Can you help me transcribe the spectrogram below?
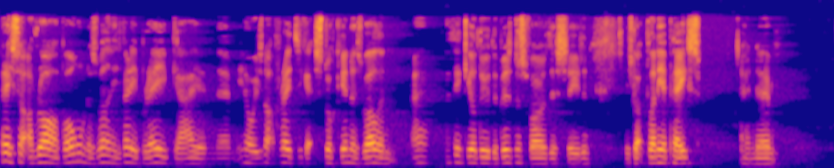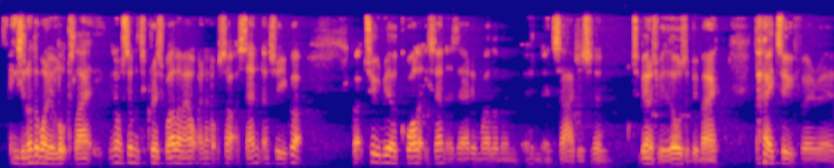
very sort of raw boned as well, and he's a very brave guy, and um, you know he's not afraid to get stuck in as well. And I, think he'll do the business for us this season. He's got plenty of pace, and um, he's another one who looks like you know similar to Kris Welham out and out sort of centre. So you've got got two real quality centres there in Welham and, and, and Sarginson. And to be honest with you, those would be my my two for. Uh,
